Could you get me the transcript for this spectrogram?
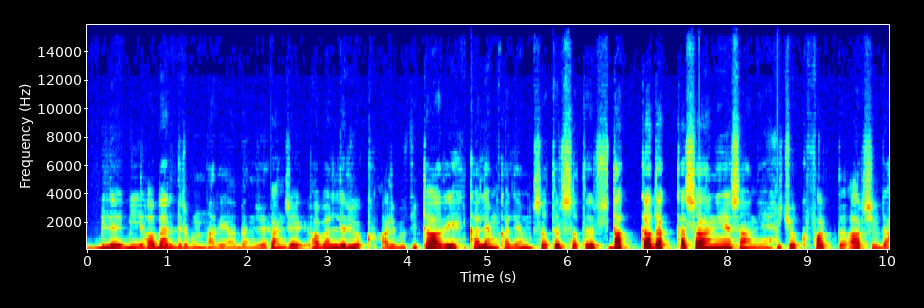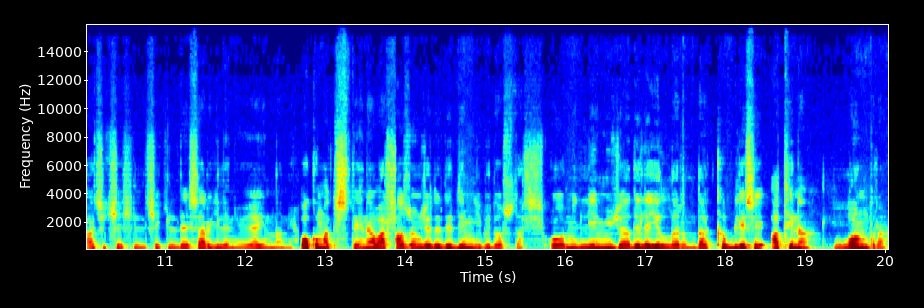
bile bir haberdir bunlar ya bence. Bence haberleri yok. Halbuki tarih kalem kalem, satır satır, dakika dakika, saniye saniye birçok farklı arşivde açık şekilde, şekilde sergileniyor, yayınlanıyor. Okumak isteyene var. Az önce de dediğim gibi dostlar, o milli mücadele yıllarında kıblesi Atina, Londra,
